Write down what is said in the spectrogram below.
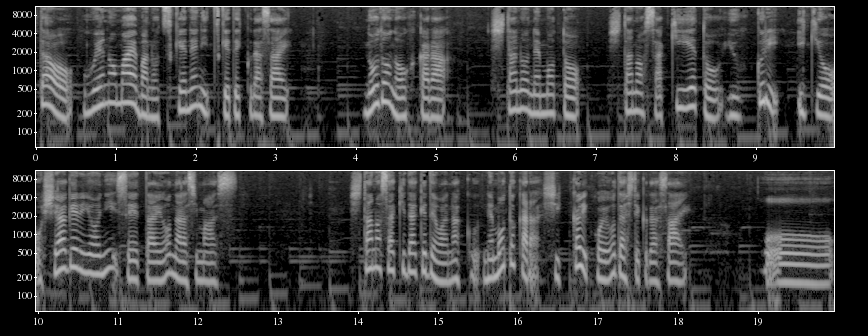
舌を上の前歯の付け根につけてください。喉の奥から下の根元、下の先へとゆっくり息を押し上げるように声帯を鳴らします。下の先だけではなく根元からしっかり声を出してください。おー、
